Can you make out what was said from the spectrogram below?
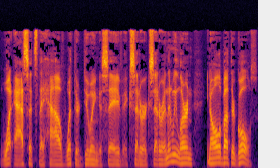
what assets they have, what they're doing to save, et cetera, et cetera. And then we learn, you know, all about their goals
